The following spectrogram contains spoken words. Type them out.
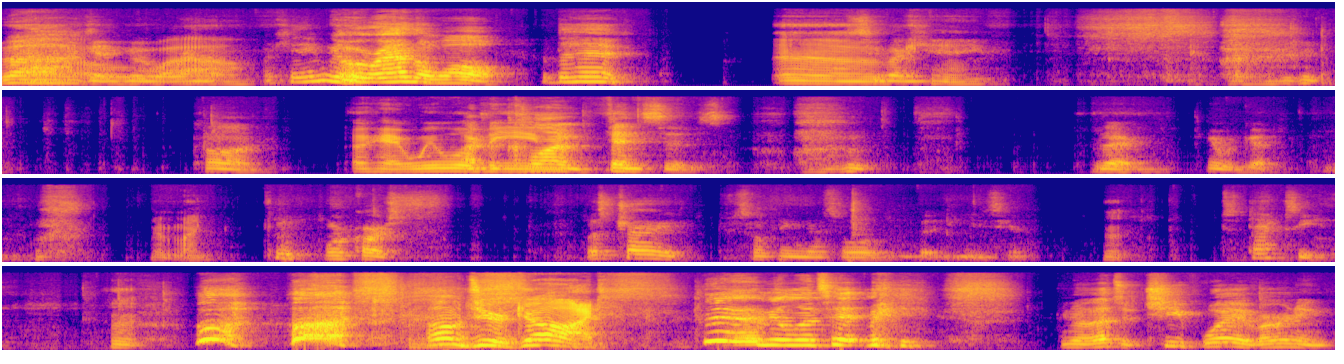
ah, I gotta Oh, go wow. wow. I can't even go around the wall. What the heck? if I can- Okay. Come on. Okay, we will I can be. climb fences. there. Here we go. Never mind. More cars. Let's try something that's a little bit easier. Hmm. It's a taxi. Hmm. Ah! Ah! Oh dear God! The ambulance hit me. You know that's a cheap way of earning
